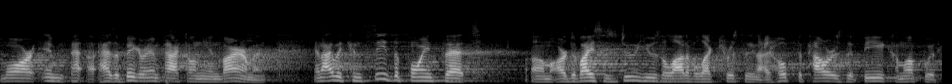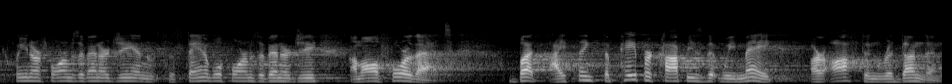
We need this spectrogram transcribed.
more, has a bigger impact on the environment. And I would concede the point that um, our devices do use a lot of electricity, and I hope the powers that be come up with cleaner forms of energy and sustainable forms of energy. I'm all for that. But I think the paper copies that we make are often redundant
